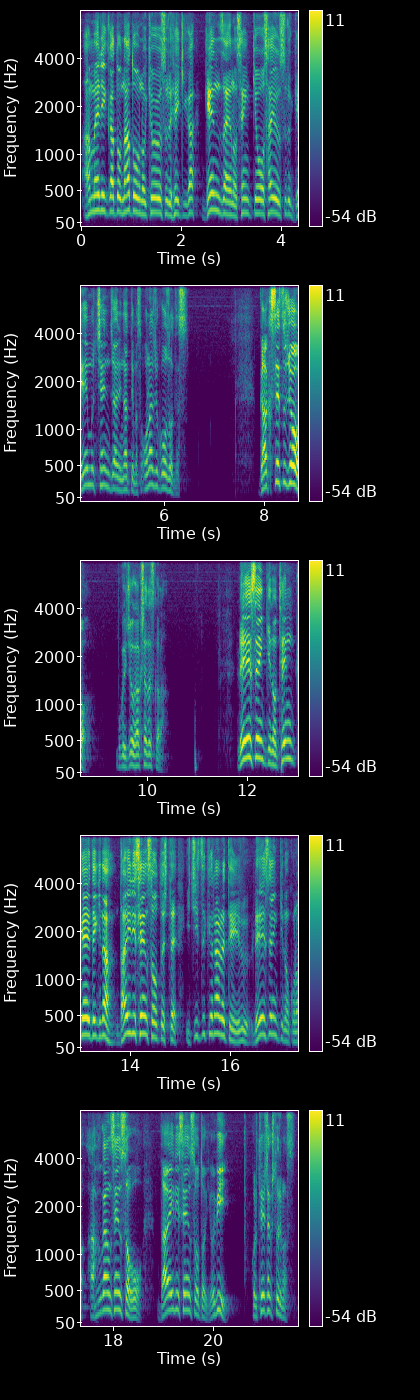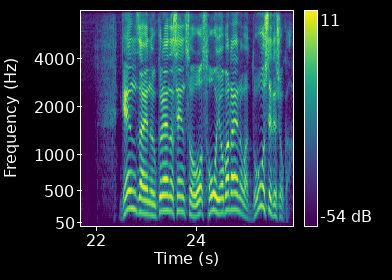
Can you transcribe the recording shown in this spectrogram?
アメリカと NATO の供与する兵器が現在の戦況を左右するゲームチェンジャーになっています。同じ構造です。学説上僕一応学者ですから冷戦期の典型的な代理戦争として位置づけられている冷戦期のこのアフガン戦争を代理戦争と呼びこれ定着しております。現在のウクライナ戦争をそう呼ばないのはどうしてでしょうか。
